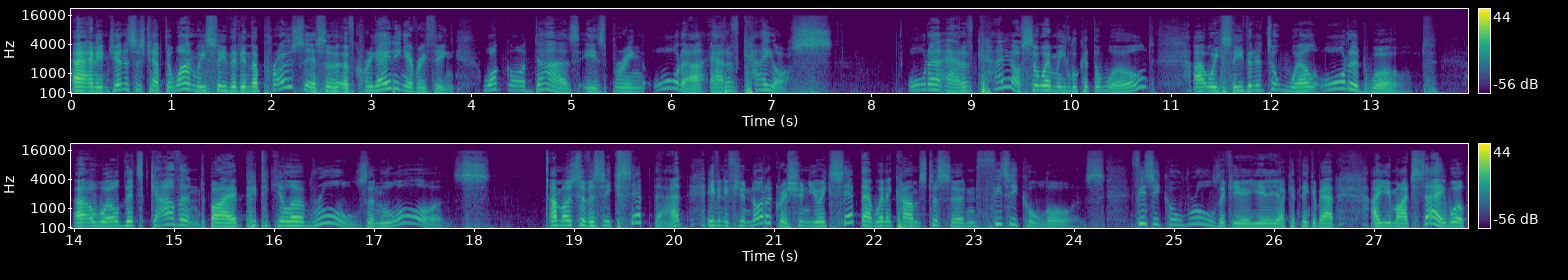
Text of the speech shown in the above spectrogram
and in Genesis chapter 1, we see that in the process of, of creating everything, what God does is bring order out of chaos. Order out of chaos. So when we look at the world, uh, we see that it's a well ordered world, uh, a world that's governed by particular rules and laws. Uh, most of us accept that. Even if you're not a Christian, you accept that when it comes to certain physical laws, physical rules. If you, you, can think about, uh, you might say, well,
